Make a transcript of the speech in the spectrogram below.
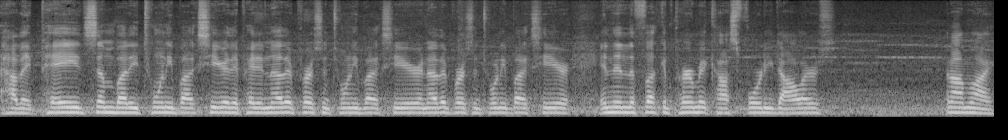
how they paid somebody 20 bucks here, they paid another person 20 bucks here, another person 20 bucks here, and then the fucking permit costs $40. And I'm like,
